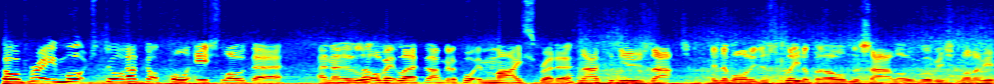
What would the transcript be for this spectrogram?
So we're pretty much done. Dad's got a full-ish load there and then there's a little bit left that I'm going to put in my spreader. And I can use that in the morning, just clean up at home, the silo, rubbish, whatever you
